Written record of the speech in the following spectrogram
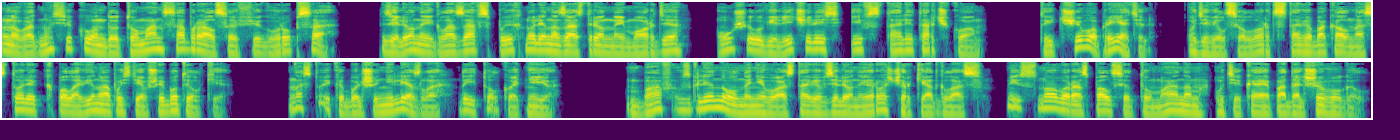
Но в одну секунду туман собрался в фигуру пса. Зеленые глаза вспыхнули на заостренной морде, уши увеличились и встали торчком. «Ты чего, приятель?» — удивился лорд, ставя бокал на столик к половину опустевшей бутылки. Настойка больше не лезла, да и толку от нее. Баф взглянул на него, оставив зеленые росчерки от глаз, и снова распался туманом, утекая подальше в угол.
